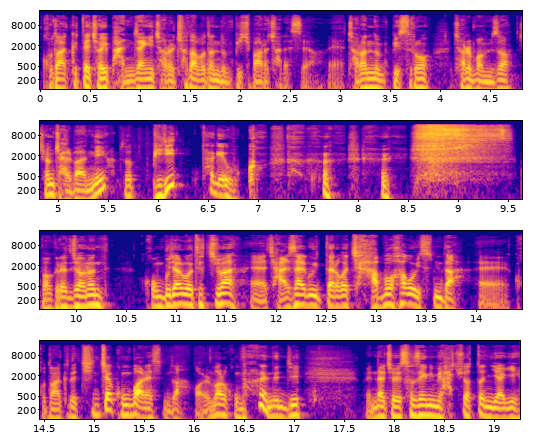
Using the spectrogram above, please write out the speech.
고등학교 때 저희 반장이 저를 쳐다보던 눈빛이 바로 저랬어요. 예, 저런 눈빛으로 저를 보면서 시험 잘 봤니? 하면서 비릿하게 웃고. 뭐, 그래도 저는 공부 잘 못했지만, 예, 잘 살고 있다라고 자부하고 있습니다. 예, 고등학교 때 진짜 공부 안 했습니다. 얼마나 공부 안 했는지 맨날 저희 선생님이 해주셨던 이야기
